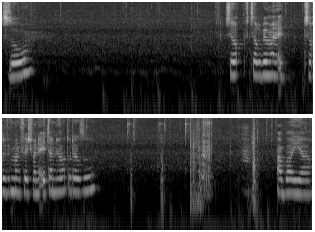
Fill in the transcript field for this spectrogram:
So. So, sorry, wenn man, sorry, wenn man vielleicht meine Eltern hört oder so. Aber ja.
